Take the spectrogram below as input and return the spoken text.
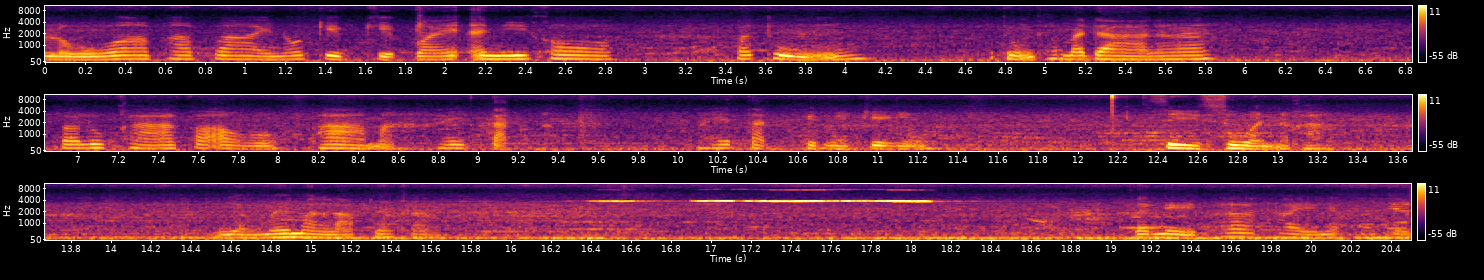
โหลว่าผ้าฝ้ายเนาะเก็บเก็บไว้ อันนี้ก็ผ้าถุงผ้าถุงธรรมดานะคะก็ลูกค้าก็เอาผ้ามาให้ตัด มาให้ตัดเป็นกางเกงสี่ส่วนนะคะ ยังไม่มารับนะคะเสน่ห์ผ้าไทยนะคะจะ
